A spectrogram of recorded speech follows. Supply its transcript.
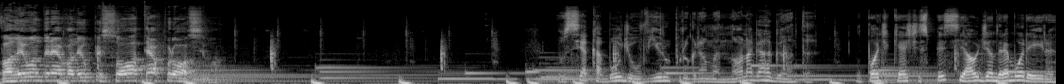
Valeu, André, valeu, pessoal. Até a próxima. Você acabou de ouvir o programa Nó na Garganta, um podcast especial de André Moreira,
